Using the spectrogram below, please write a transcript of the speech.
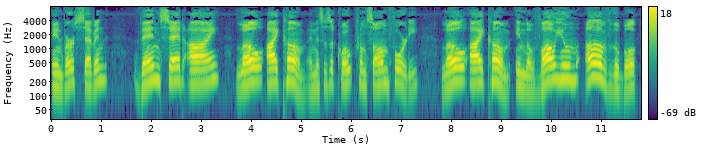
in verse 7. Then said I, Lo, I come. And this is a quote from Psalm 40. Lo, I come. In the volume of the book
